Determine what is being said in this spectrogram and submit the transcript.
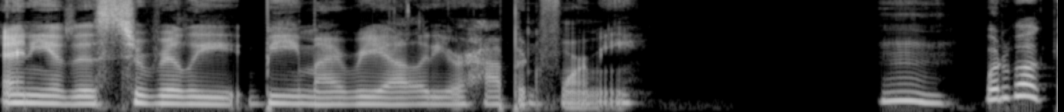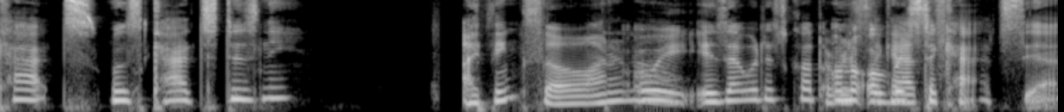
any of this to really be my reality or happen for me. Hmm. what about Cats? Was Cats Disney? I think so. I don't know. Oh wait, is that what it's called? Oh no, Aristocats? Aristocats. Yeah,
